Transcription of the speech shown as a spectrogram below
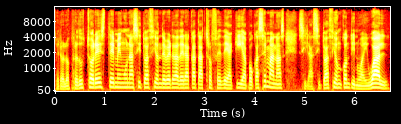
pero los productores temen una situación de verdadera catástrofe de aquí a pocas semanas si la situación continúa igual.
